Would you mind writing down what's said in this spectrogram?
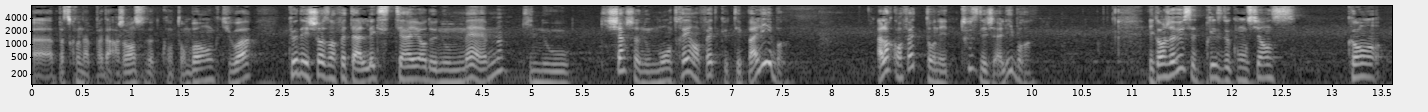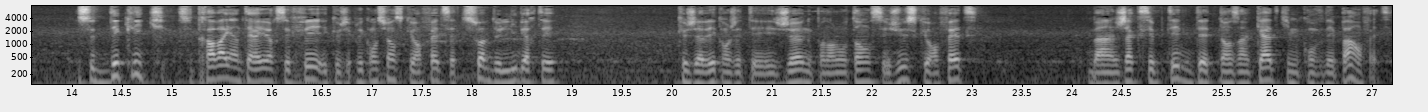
euh, parce qu'on n'a pas d'argent sur notre compte en banque, tu vois, que des choses en fait à l'extérieur de nous-mêmes qui nous qui cherche à nous montrer en fait que t'es pas libre. Alors qu'en fait, on est tous déjà libres. Et quand j'ai vu cette prise de conscience, quand ce déclic, ce travail intérieur s'est fait et que j'ai pris conscience qu'en fait, cette soif de liberté que j'avais quand j'étais jeune ou pendant longtemps, c'est juste qu'en fait, ben, j'acceptais d'être dans un cadre qui me convenait pas en fait.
